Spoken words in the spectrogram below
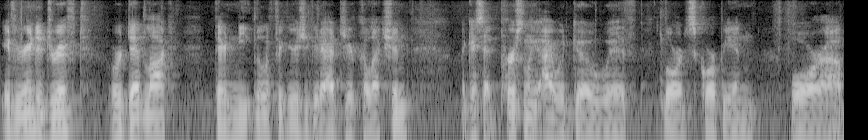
if you're into Drift or Deadlock, they're neat little figures you could add to your collection. Like I said, personally, I would go with Lord Scorpion or uh,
